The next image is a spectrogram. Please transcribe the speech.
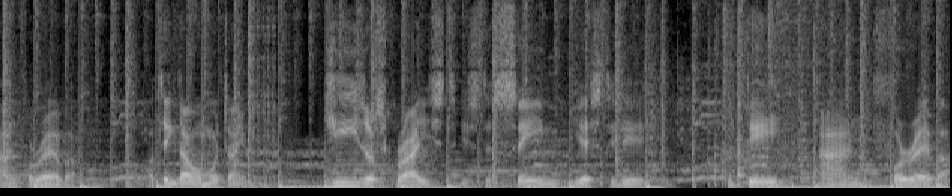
and forever. I'll take that one more time. Jesus Christ is the same yesterday, today, and forever.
